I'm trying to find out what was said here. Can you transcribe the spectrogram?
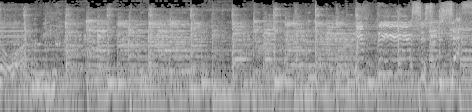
so unreal. If this is success.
